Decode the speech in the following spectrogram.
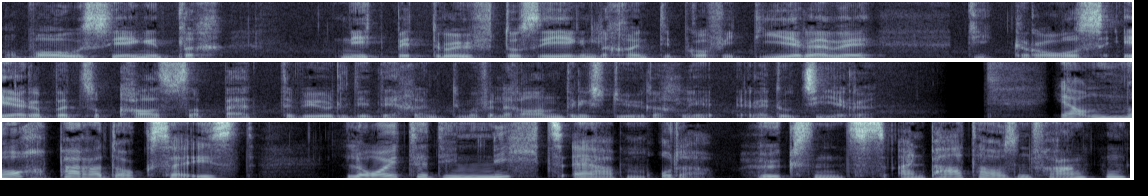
Obwohl sie eigentlich nicht betrifft und sie eigentlich könnte profitieren, wenn die Grosserben zur Kasse beten würden, dann könnte man vielleicht andere Steuern ein bisschen reduzieren. Ja, und noch paradoxer ist, Leute, die nichts erben oder höchstens ein paar tausend Franken,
